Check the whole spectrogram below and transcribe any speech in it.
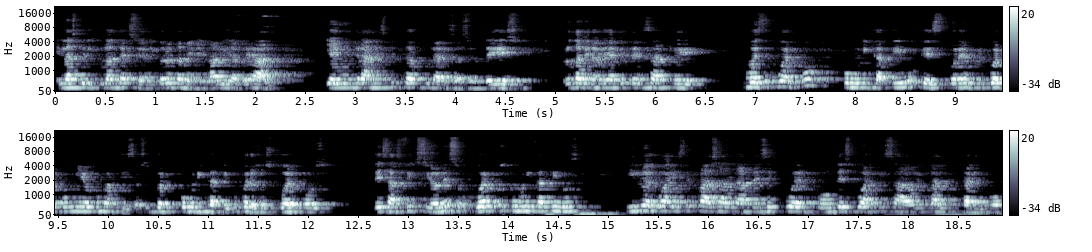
en las películas de acción, pero también en la vida real. Y hay una gran espectacularización de eso. Pero también habría que pensar que como ese cuerpo comunicativo, que es, por ejemplo, el cuerpo mío como artista, es un cuerpo comunicativo, pero esos cuerpos de esas ficciones son cuerpos comunicativos, y luego ahí se pasa a hablar de ese cuerpo descuartizado del capitalismo,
